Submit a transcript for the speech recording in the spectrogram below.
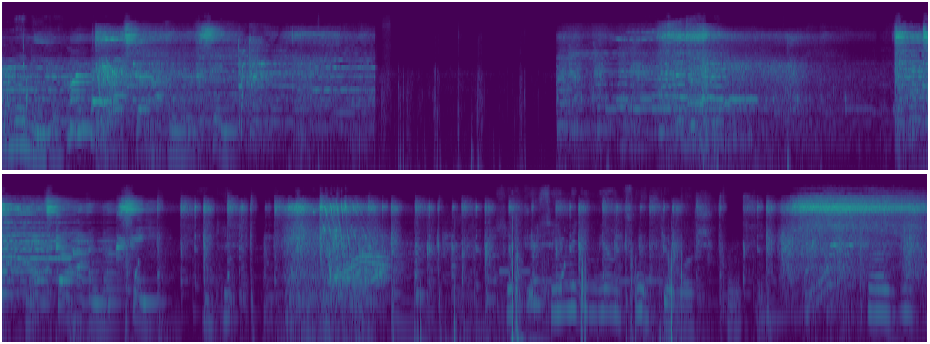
bunlar neydi? Sadece sevmediğim yanı çok yavaş karakter. Birazcık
